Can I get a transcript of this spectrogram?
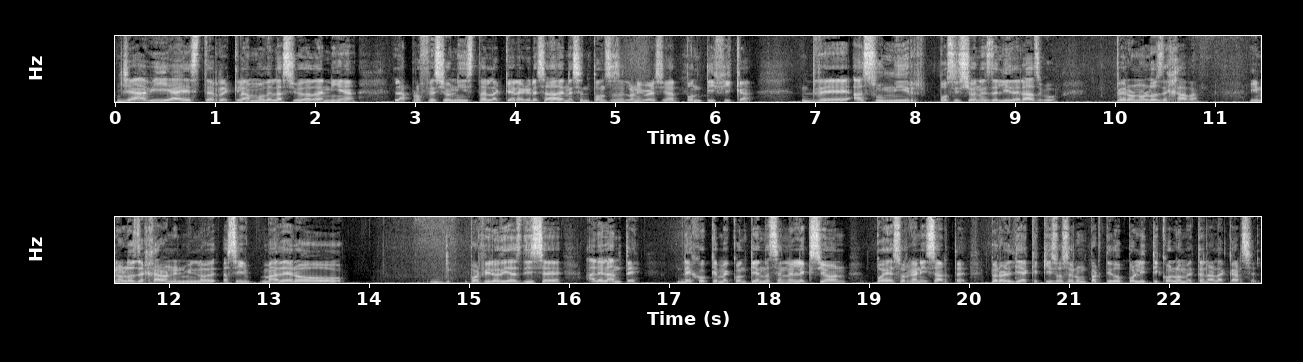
ya había este reclamo de la ciudadanía, la profesionista, la que era egresada en ese entonces de la Universidad Pontífica, de asumir posiciones de liderazgo, pero no los dejaban. Y no los dejaron en 19... Así, Madero Porfirio Díaz dice, adelante, dejo que me contiendas en la elección, puedes organizarte, pero el día que quiso hacer un partido político lo meten a la cárcel.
